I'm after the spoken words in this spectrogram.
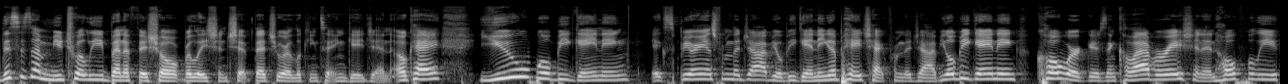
This is a mutually beneficial relationship that you are looking to engage in, okay? You will be gaining experience from the job, you'll be gaining a paycheck from the job, you'll be gaining coworkers and collaboration, and hopefully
